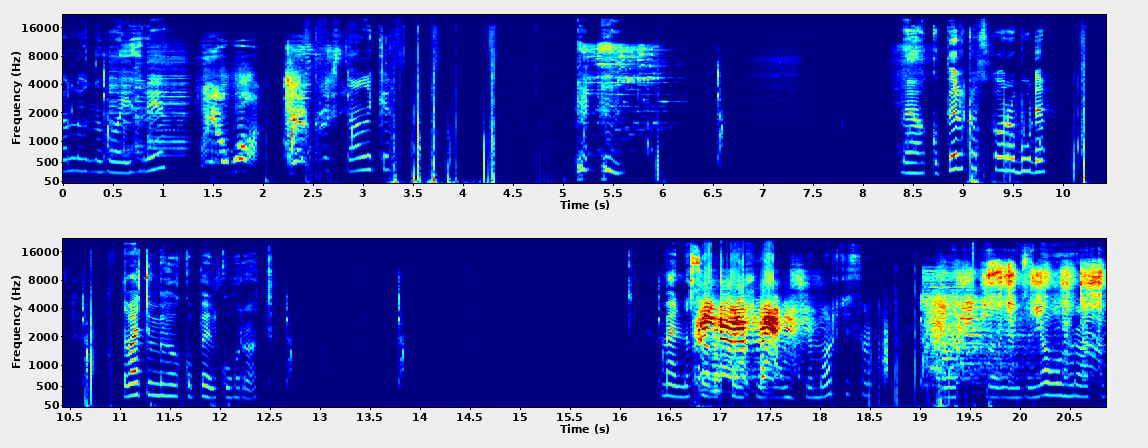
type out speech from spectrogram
Начало нової гри. Кристалики. Мегакопилка скоро буде. Давайте в мегакопилку грати. У мене 41 раунд на Мортіса. Давайте спробуємо за нього грати.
